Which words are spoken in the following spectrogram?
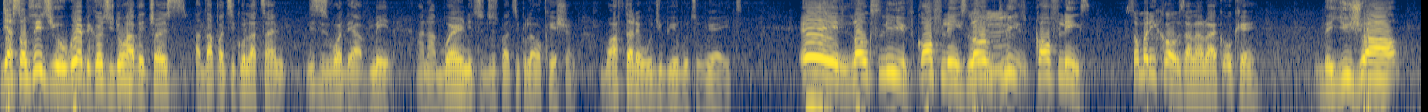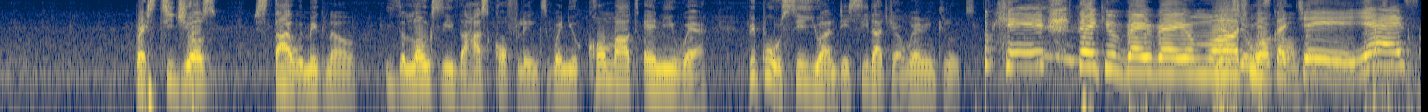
There are some things you wear because you don't have a choice at that particular time. This is what they have made, and I'm wearing it to this particular occasion. But after that, would you be able to wear it? Hey, long sleeve, cufflinks, long Mm-hmm. sleeve, cufflinks. Somebody comes and I'm like, okay, the usual prestigious style we make now is a long sleeve that has cufflinks. When you come out anywhere, people will see you and they see that you are wearing clothes. Okay, thank you very, very much, you're Mr. welcome. J. Yes,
